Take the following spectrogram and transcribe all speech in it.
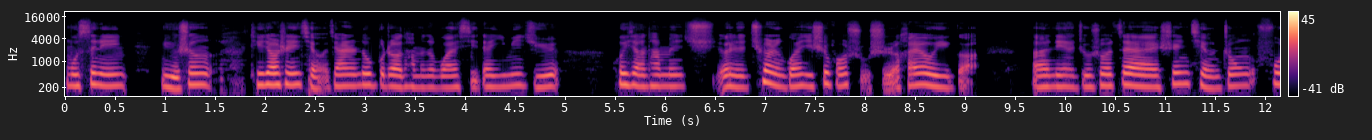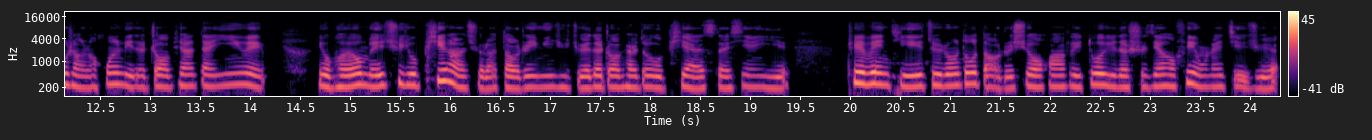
穆斯林女生提交申请，家人都不知道他们的关系，但移民局会向他们确呃确认关系是否属实。还有一个。案例就是说，在申请中附上了婚礼的照片，但因为有朋友没去就 P 上去了，导致移民局觉得照片都有 PS 的嫌疑。这问题最终都导致需要花费多余的时间和费用来解决。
